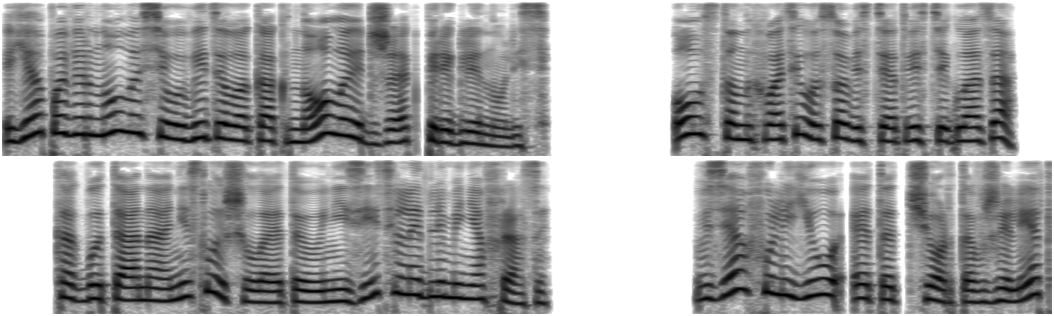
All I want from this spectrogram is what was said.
я повернулась и увидела, как Нола и Джек переглянулись. Олстон хватило совести отвести глаза, как будто она не слышала этой унизительной для меня фразы. Взяв у Лью этот чертов жилет,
